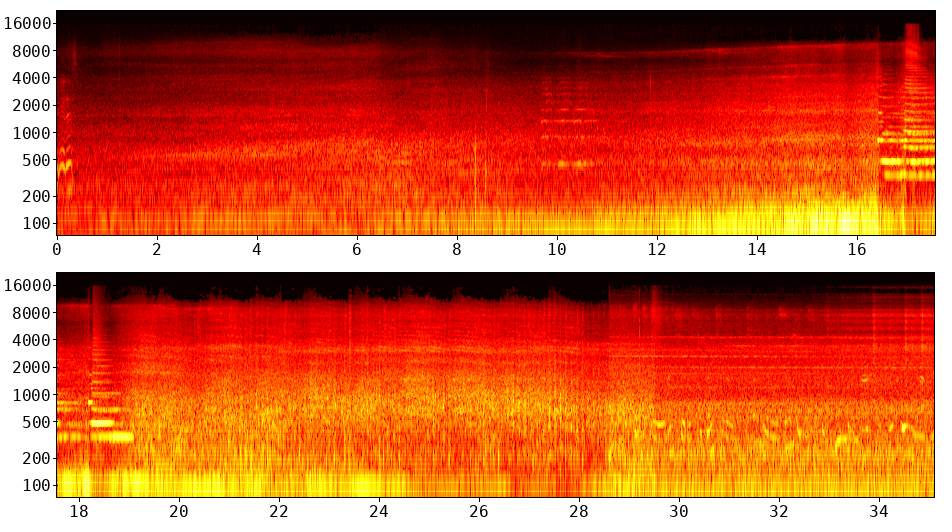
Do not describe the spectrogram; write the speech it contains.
Yeah, it is. Service to Johnsonville. Stopping at all stations is due to the park not being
